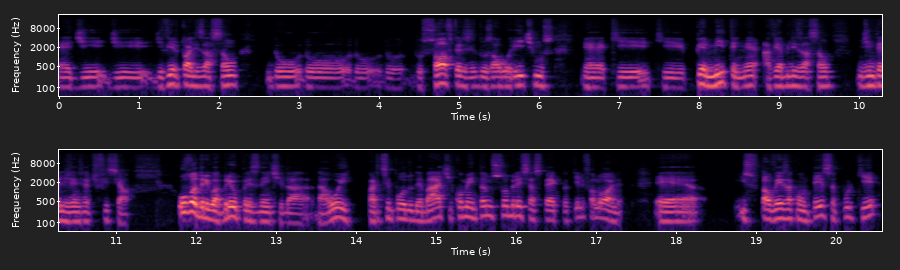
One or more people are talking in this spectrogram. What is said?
é, de, de, de, virtualização do, do, do, dos softwares e dos algoritmos é, que, que permitem né, a viabilização de inteligência artificial. O Rodrigo Abreu, presidente da, da Oi, participou do debate comentando sobre esse aspecto aqui, ele falou: olha, é, isso talvez aconteça porque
